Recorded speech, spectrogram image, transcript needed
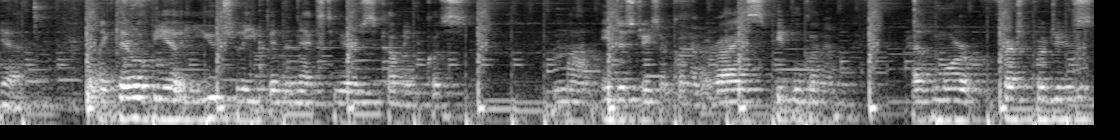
Yeah, there will be a huge leap in the next years coming because man, industries are gonna rise. People gonna have more fresh produce.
